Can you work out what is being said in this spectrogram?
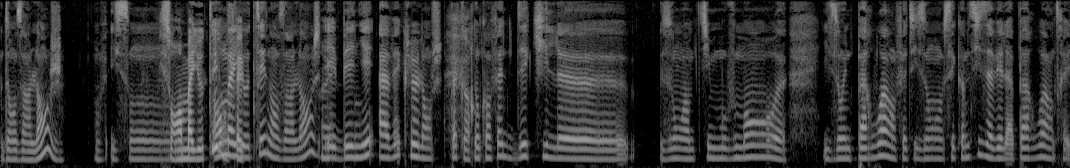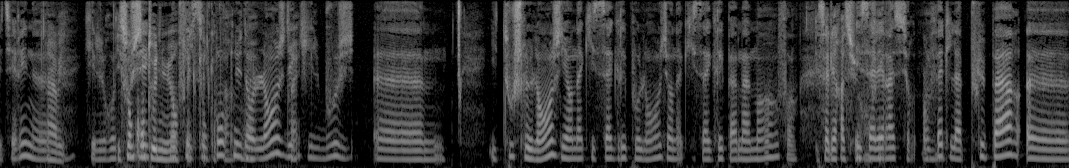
dans un lange. Ils sont ils sont emmaillotés emmaillotés dans un lange et baignés avec le lange. D'accord. Donc en fait dès qu'ils euh, ont un petit mouvement, euh, ils ont une paroi en fait. Ils ont c'est comme s'ils avaient la paroi intra-utérine euh, ah oui. qu'ils Ils sont contenus en fait. Ils sont contenus dans le lange dès qu'ils bougent ils touchent le linge. Il y en a qui s'agrippent au linge, il y en a qui s'agrippent à ma main. Enfin, et ça les rassure. Et ça les rassure. En mmh. fait, la plupart, euh,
